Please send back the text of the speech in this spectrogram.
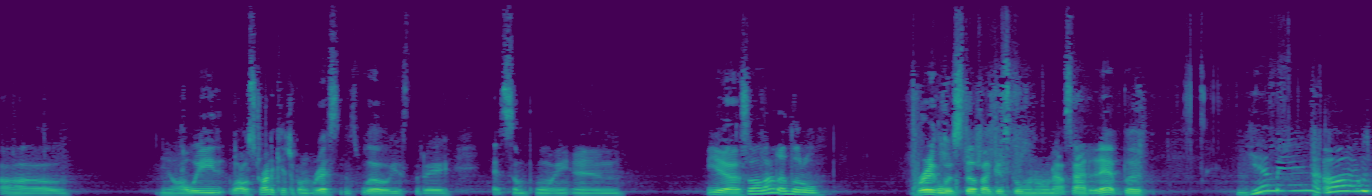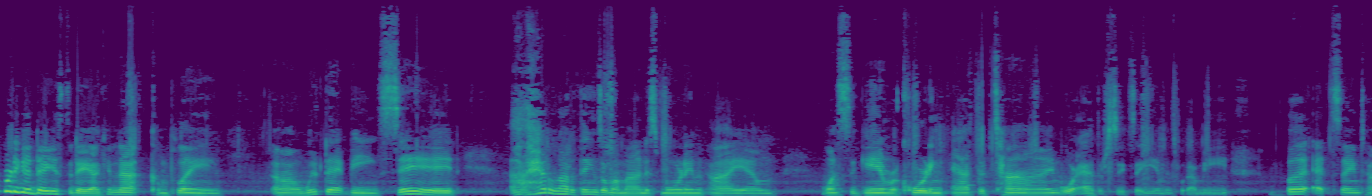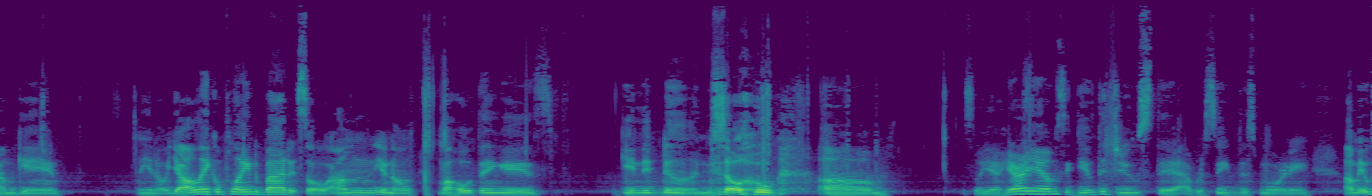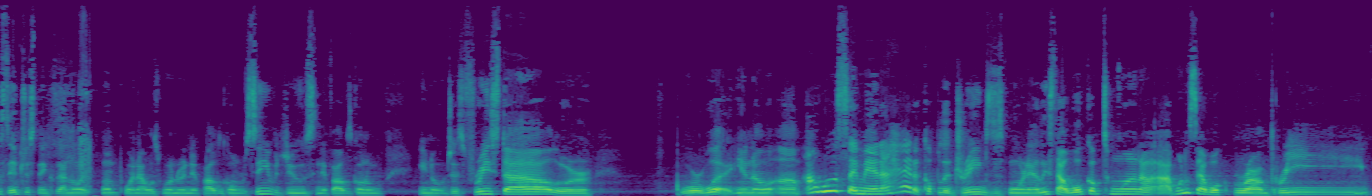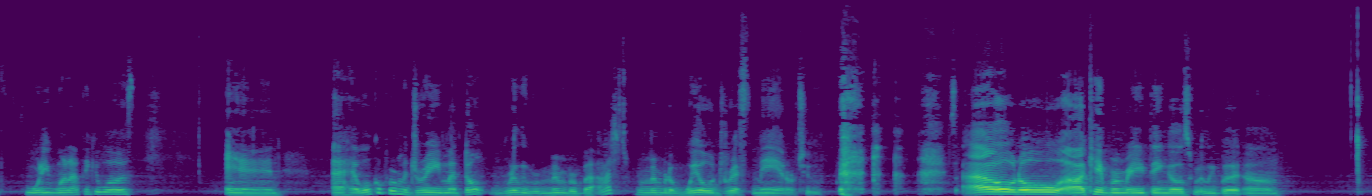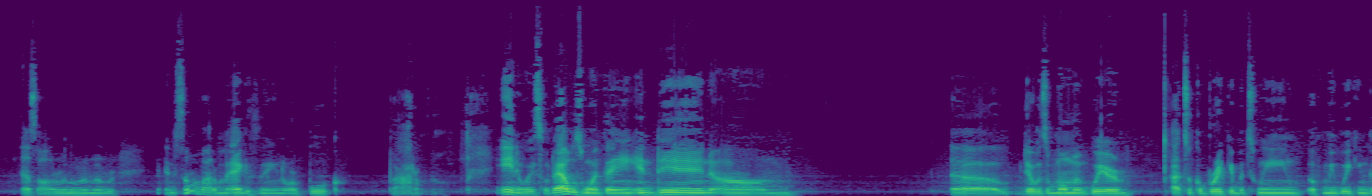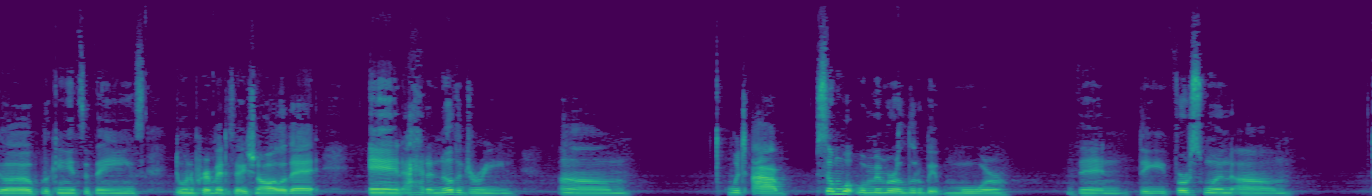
Uh, you know, always, well, I was trying to catch up on rest as well yesterday at some point, And yeah, so a lot of little regular stuff, I guess, going on outside of that. But yeah, man, uh, it was a pretty good day yesterday. I cannot complain. Uh, with that being said, I had a lot of things on my mind this morning. I am once again recording after time or after 6 a.m. is what I mean. But at the same time, again, you know, y'all ain't complained about it. So I'm, you know, my whole thing is getting it done. So, um, so yeah, here I am to give the juice that I received this morning. Um, it was interesting because I know at one point I was wondering if I was going to receive a juice and if I was going to, you know, just freestyle or or what, you know. Um, I will say, man, I had a couple of dreams this morning. At least I woke up to one. I, I want to say I woke up around three forty-one, I think it was, and I had woke up from a dream. I don't really remember, but I just remembered a well-dressed man or two. I don't know. I can't remember anything else really, but um, that's all I really remember. And something about a magazine or a book, but I don't know. Anyway, so that was one thing, and then um, uh, there was a moment where I took a break in between of me waking up, looking into things, doing a prayer meditation, all of that, and I had another dream, um, which I somewhat remember a little bit more than the first one. Um,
